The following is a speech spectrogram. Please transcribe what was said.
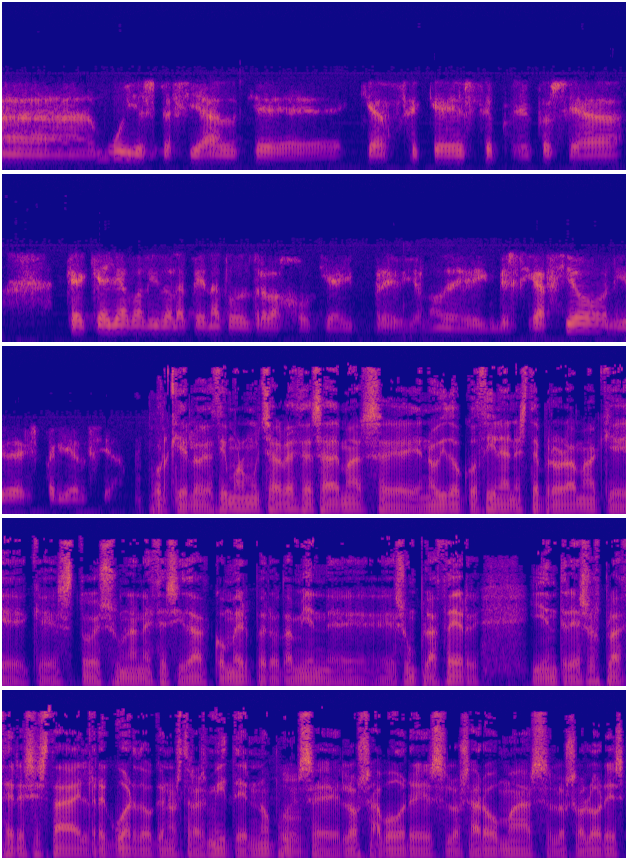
uh, muy especial que, que hace que este proyecto sea que, que, haya valido la pena todo el trabajo que hay previo, ¿no? De investigación y de experiencia. Porque lo decimos muchas veces, además, eh, en Oído Cocina, en este programa, que, que, esto es una necesidad comer, pero también eh, es un placer, y entre esos placeres está el recuerdo que nos transmiten, ¿no? Pues eh, los sabores, los aromas, los olores.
